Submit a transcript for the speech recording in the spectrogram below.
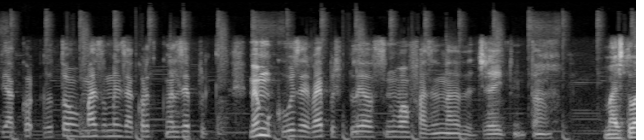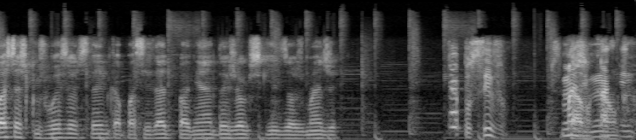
de acordo, eu estou mais ou menos de acordo com eles é porque mesmo que o Wizards vai para os playoffs não vão fazer nada de jeito, então Mas tu achas que os Wizards têm capacidade para ganhar dois jogos seguidos aos Magic? é possível. Se Calma, não é calma. assim-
